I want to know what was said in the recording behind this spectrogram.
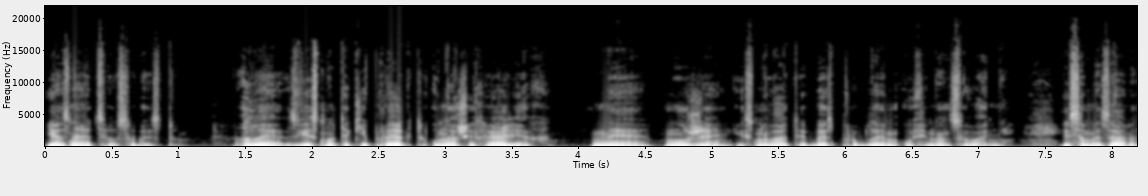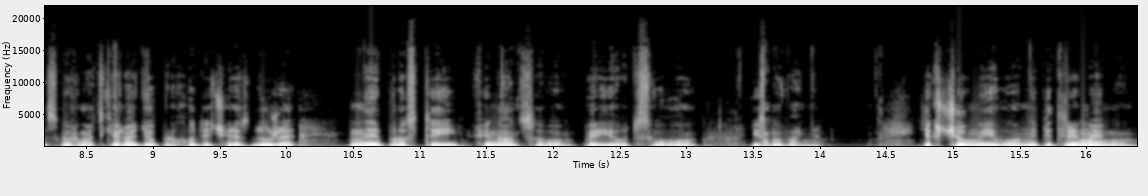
Я знаю це особисто. Але, звісно, такий проект у наших реаліях не може існувати без проблем у фінансуванні. І саме зараз громадське радіо проходить через дуже непростий фінансово період свого існування. Якщо ми його не підтримаємо,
